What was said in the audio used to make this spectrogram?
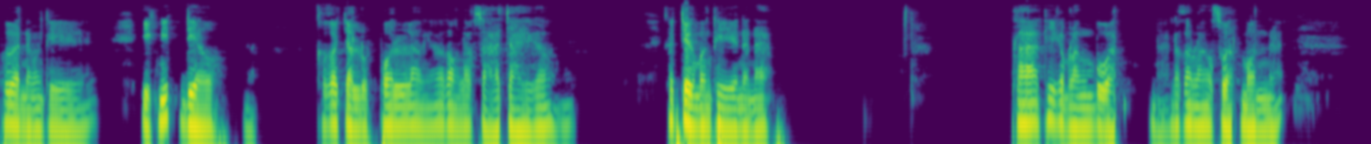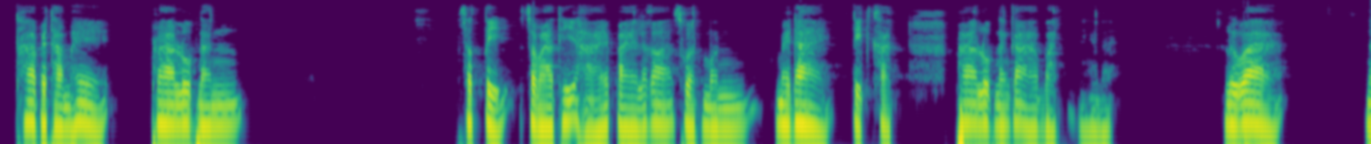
เพื่อนในบางทีอีกนิดเดียวเขาก็จะหลุดพ้นแล้วเงี้ยก็ต้องรักษาใจเขาก็จึงบางทีน่ะนะ พระที่กำลังบวชแล้วกำลังสวดมนต์เนี่ยถ้าไปทำให้พระรูปนั้น สติสมาธิหายไปแล้วก็สวดมนต์ไม่ได้ติดขัด พระรูปนั้นก็อาบัติอย่างเงี้ยนะหรือว่าใน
